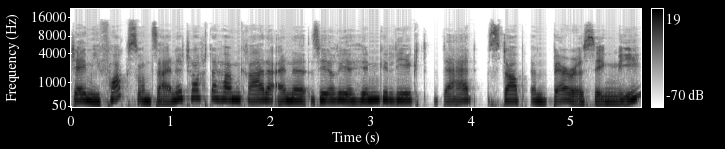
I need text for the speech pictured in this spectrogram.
Jamie Foxx und seine Tochter haben gerade eine Serie hingelegt, Dad, Stop Embarrassing Me.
